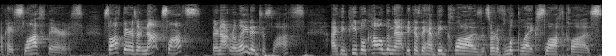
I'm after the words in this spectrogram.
Okay, sloth bears. Sloth bears are not sloths. They're not related to sloths. I think people called them that because they have big claws that sort of look like sloth claws.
